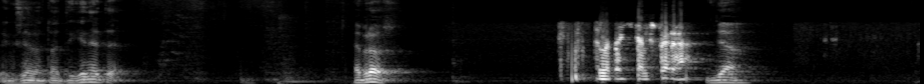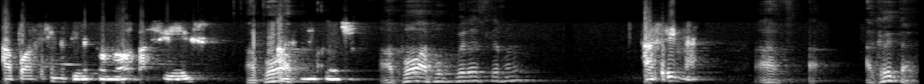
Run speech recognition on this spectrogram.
Δεν ξέρω τώρα τι γίνεται. Εμπρός. Έλα, Τάκη, καλησπέρα. Γεια. Από Αθήνα τηλεφωνώ, Βασίλης. Από, Αθηνικός. από, από πού πήρες τηλέφωνο; Αθήνα. Α, α, Ακρίτα.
